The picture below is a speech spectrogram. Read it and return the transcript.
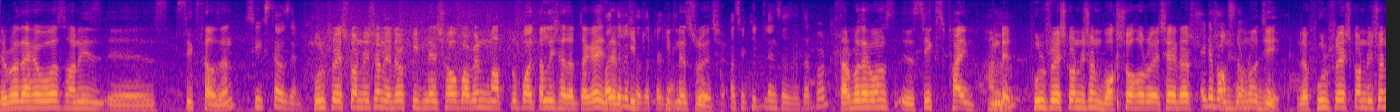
এরপর দেখাবো Sony six thousand six thousand full fresh condition এটাও কিট লেন্স সহ পাবেন মাত্র পঁয়তাল্লিশ হাজার টাকায় 45,000 টাকা। রয়েছে। আচ্ছা কিট লেন্স আছে। তারপর? তারপর দেখো six five hundred full fresh condition box সহ রয়েছে। এটা সম্পূর্ণ জি এটা full fresh condition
